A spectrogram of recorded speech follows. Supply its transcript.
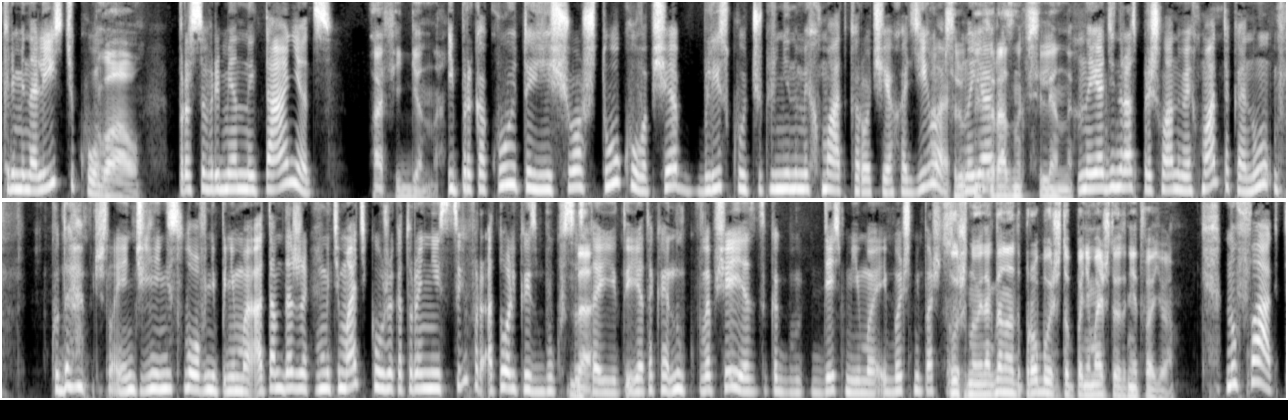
криминалистику, Вау. про современный танец, Офигенно. и про какую-то еще штуку, вообще близкую чуть ли не на мехмат, короче, я ходила. Абсолютно но из я, разных вселенных. но я один раз пришла на мехмат, такая, ну, куда я пришла? Я, ничего- я ни слов не понимаю. А там даже математика уже, которая не из цифр, а только из букв Да. состоит. И я такая, ну, вообще, я как бы здесь мимо, и больше не пошла. Слушай, ну иногда надо пробовать, чтобы понимать, что это не твое. Ну, факт,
